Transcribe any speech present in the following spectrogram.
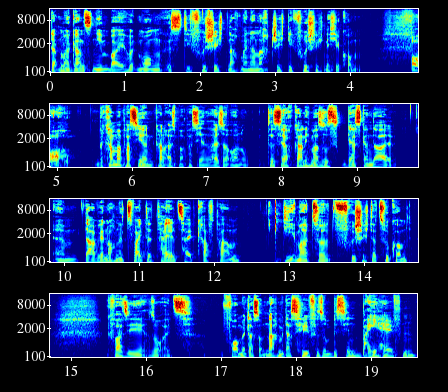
das mal ganz nebenbei, heute Morgen ist die Frühschicht, nach meiner Nachtschicht, die Frühschicht nicht gekommen. Oh, Kann mal passieren, kann alles mal passieren, ist alles in Ordnung. Das ist ja auch gar nicht mal so der Skandal. Ähm, da wir noch eine zweite Teilzeitkraft haben, die immer zur Frühschicht dazukommt, quasi so als Vormittags- und Nachmittagshilfe so ein bisschen beihelfen.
